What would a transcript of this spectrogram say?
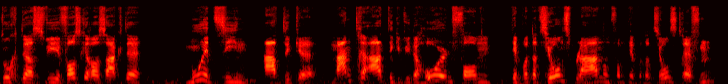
durch das, wie Vosgerau sagte, Muezzin-artige, Mantra-artige Wiederholen vom Deportationsplan und vom Deportationstreffen,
